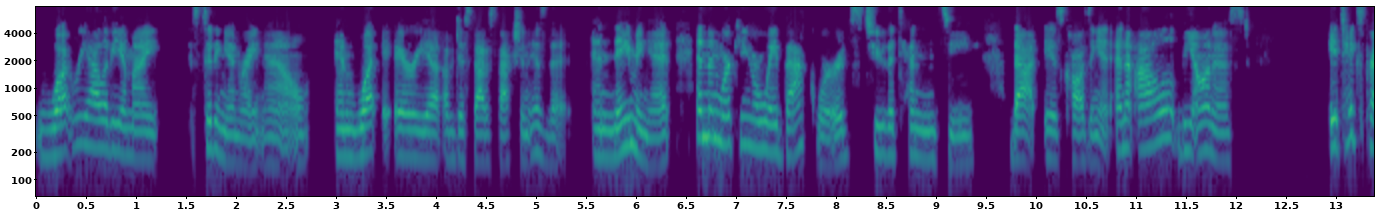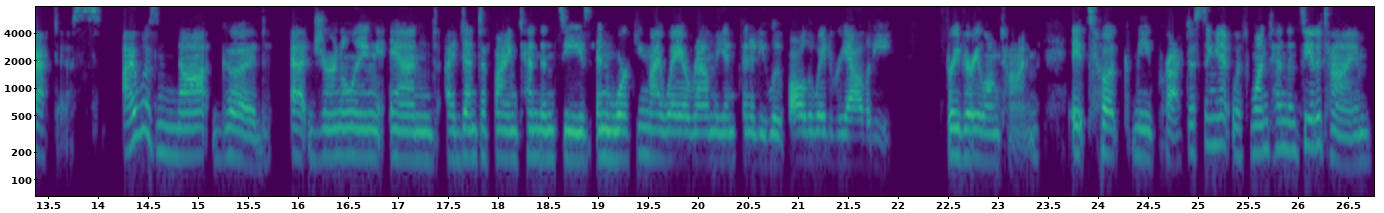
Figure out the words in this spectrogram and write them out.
what reality am I sitting in right now and what area of dissatisfaction is it? And naming it and then working your way backwards to the tendency that is causing it. And i'll be honest it takes practice. I was not good at journaling and identifying tendencies and working my way around the infinity loop all the way to reality for a very long time. It took me practicing it with one tendency at a time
